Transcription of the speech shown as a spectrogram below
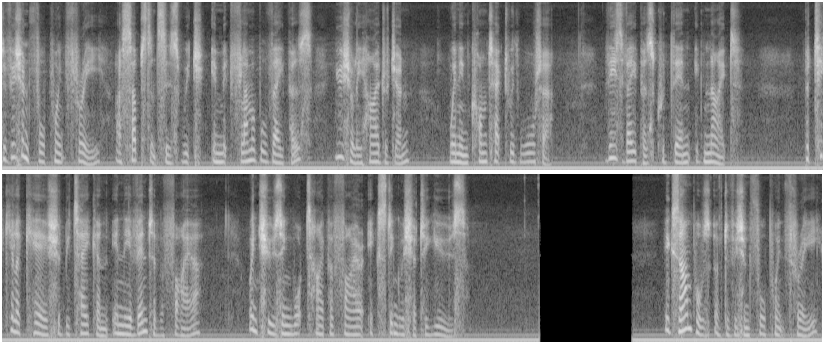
Division 4.3 are substances which emit flammable vapours, usually hydrogen, when in contact with water. These vapours could then ignite. Particular care should be taken in the event of a fire when choosing what type of fire extinguisher to use. Examples of Division 4.3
